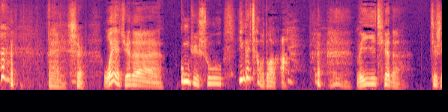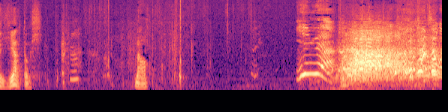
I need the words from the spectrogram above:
哎，是，我也觉得工具书应该差不多了啊。唯一缺的，就是一样东西。啊？脑。音乐，看书都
